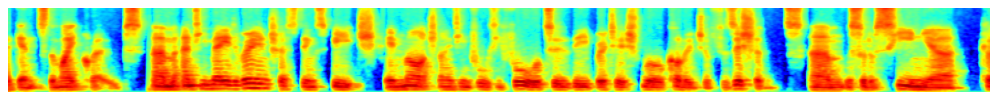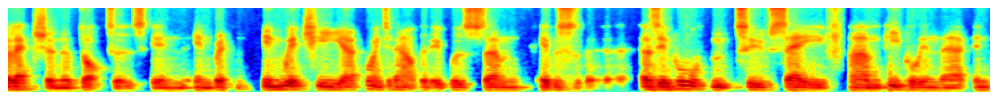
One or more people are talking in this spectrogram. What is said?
against the microbes. Um, and he made a very interesting speech in March 1944 to the British Royal College of Physicians, um, the sort of senior collection of doctors in in Britain, in which he uh, pointed out that it was um, it was as important to save um, people in their in,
